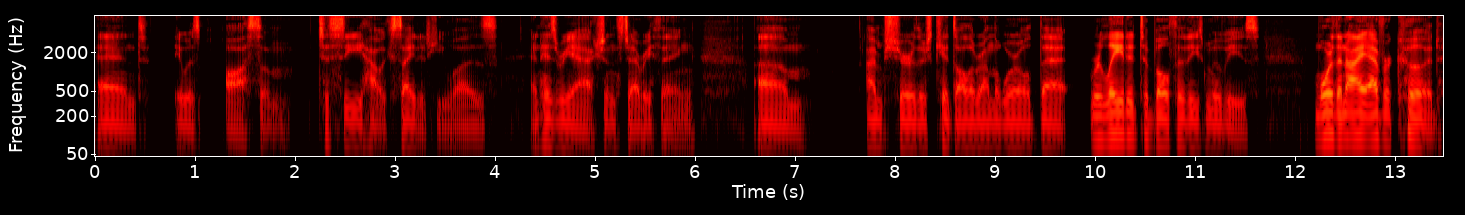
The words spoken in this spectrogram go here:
and it was awesome to see how excited he was and his reactions to everything. Um, I'm sure there's kids all around the world that related to both of these movies more than I ever could,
